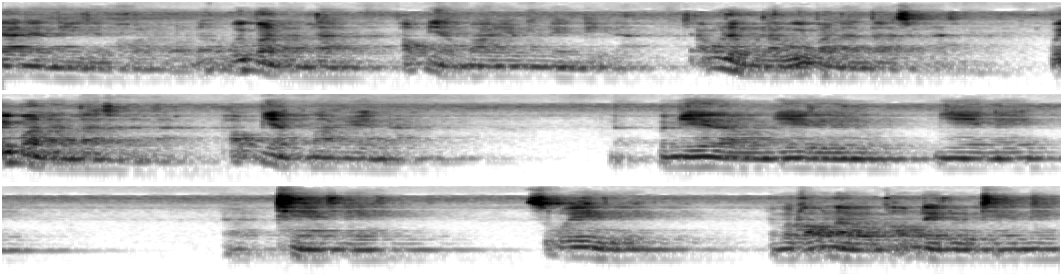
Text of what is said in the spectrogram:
ရားနဲ့နေတယ်ခေါ်တာပေါ့နော်ဝိပဿနာဖောက်ပြန်မှားရမှုနဲ့နေတာကြားဘူးလေမလားဝိပဿနာဆိုတာဝိပဿနာဆိုတာဖောက်ပြန်မှားရတာမမြဲတာကိုမြဲတယ်လို့မြင်တယ်နော်ထင်တယ်စွဲတယ်မကောင်းတာကိုကောင်းတယ်လို့ထင်တယ်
